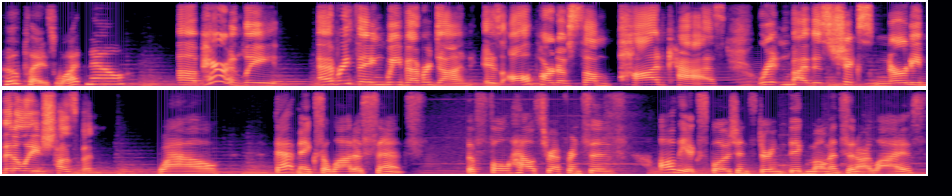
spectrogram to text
Who plays what now? apparently everything we've ever done is all part of some podcast written by this chick's nerdy middle-aged husband. Wow, that makes a lot of sense. The full house references, all the explosions during big moments in our lives.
